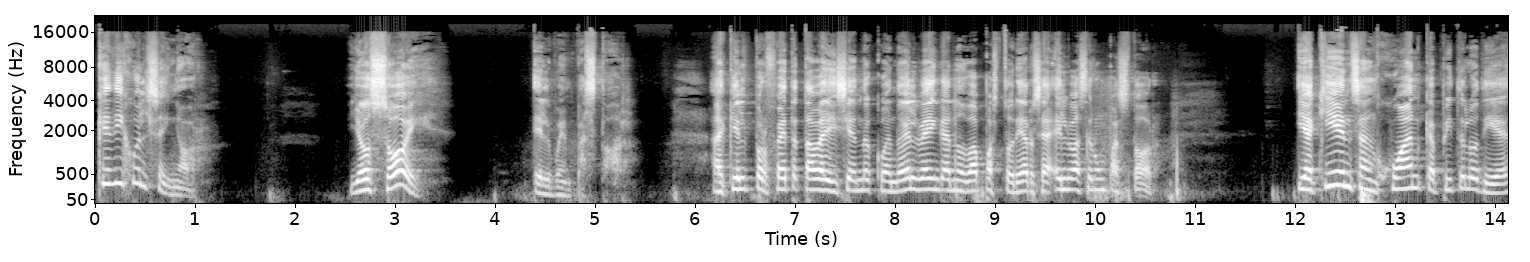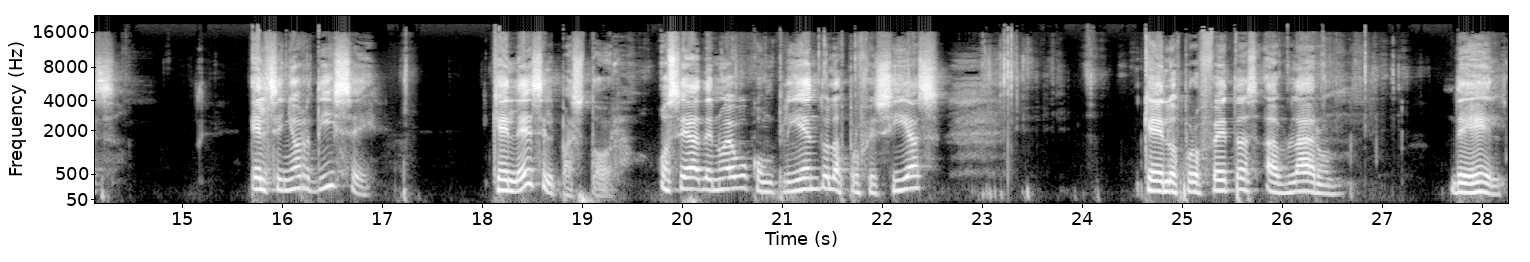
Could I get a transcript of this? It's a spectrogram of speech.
¿qué dijo el Señor? Yo soy el buen pastor. Aquí el profeta estaba diciendo, cuando Él venga nos va a pastorear, o sea, Él va a ser un pastor. Y aquí en San Juan capítulo 10, el Señor dice que Él es el pastor. O sea, de nuevo cumpliendo las profecías que los profetas hablaron de él,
